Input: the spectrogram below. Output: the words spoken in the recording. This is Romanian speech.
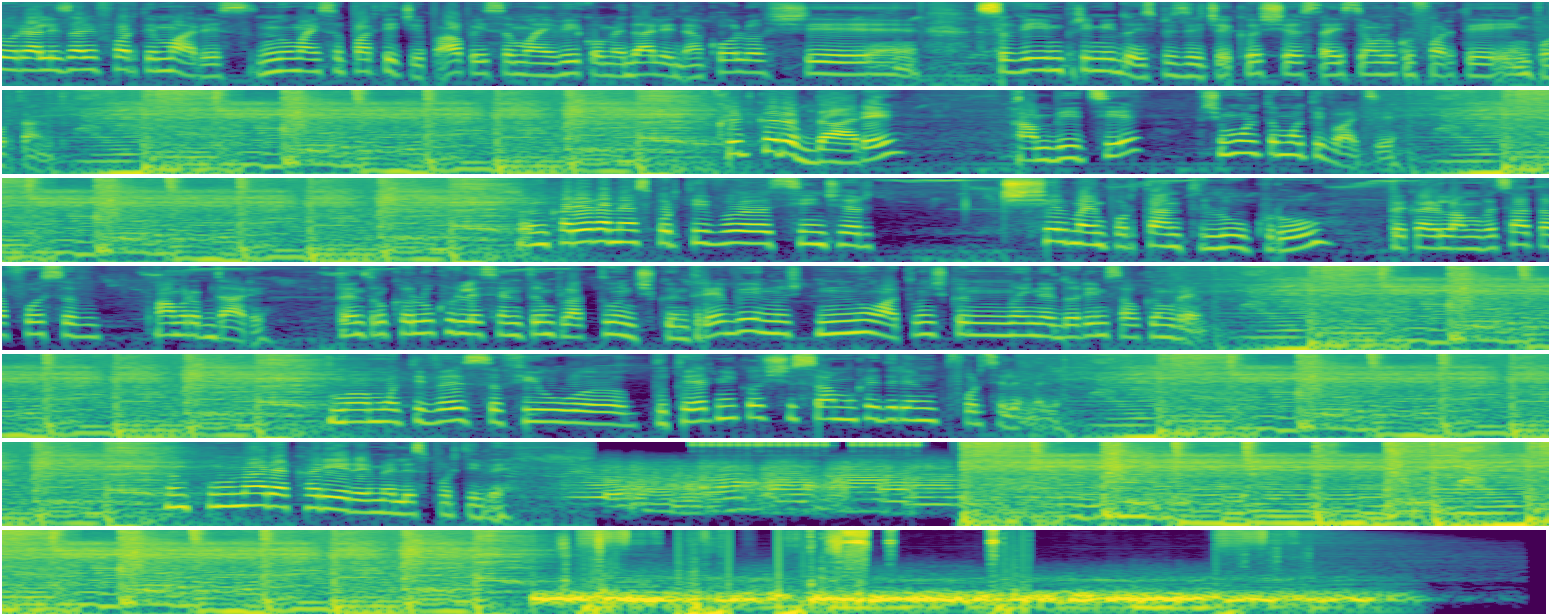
o realizare foarte mare, nu mai să particip, apoi să mai vii cu o medalie de acolo și să vii în primii 12, că și ăsta este un lucru foarte important. Cred că răbdare, ambiție și multă motivație. În cariera mea sportivă, sincer, cel mai important lucru pe care l-am învățat a fost să am răbdare. Pentru că lucrurile se întâmplă atunci când trebuie, nu, nu atunci când noi ne dorim sau când vrem. Mă motivez să fiu uh, puternică și să am încredere în forțele mele. Încununarea carierei mele sportive.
